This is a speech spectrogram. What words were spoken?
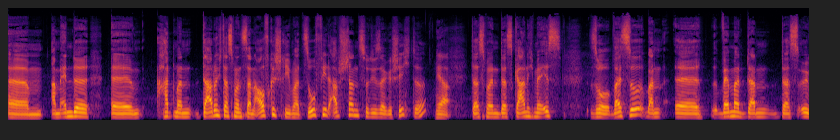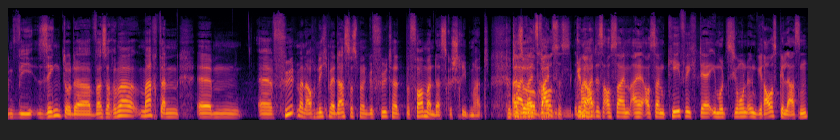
ähm, am Ende ähm, hat man dadurch, dass man es dann aufgeschrieben hat, so viel Abstand zu dieser Geschichte, Ja. dass man das gar nicht mehr ist. So, weißt du, man, äh, wenn man dann das irgendwie singt oder was auch immer macht, dann ähm, äh, fühlt man auch nicht mehr das, was man gefühlt hat, bevor man das geschrieben hat. Total, Also, weil es raus ist. Genau. Man hat es aus seinem, äh, aus seinem Käfig der Emotionen irgendwie rausgelassen.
